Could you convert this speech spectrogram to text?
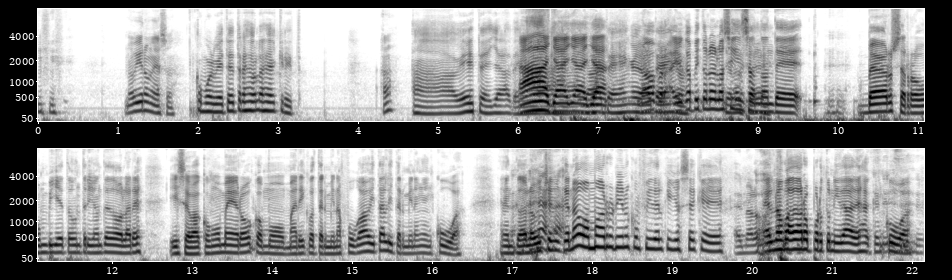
¿No vieron eso? Como el billete de 3 dólares de Crit. ¿Ah? Ah, viste, ya la tengo. Ah, ya, ya, ya. la tengo, ya no, la pero hay un capítulo de Los lo Simpsons donde Burr se roba un billete de un trillón de dólares y se va con Homero como marico termina fugado y tal y terminan en Cuba. Entonces los bichos que no, vamos a reunirnos con Fidel que yo sé que Él, él nos va a dar oportunidades acá en Sí, Cuba. sí, sí.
